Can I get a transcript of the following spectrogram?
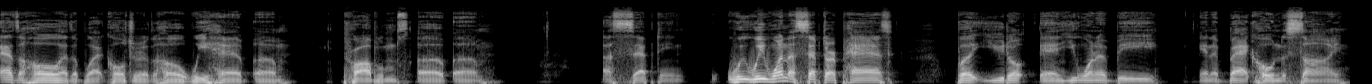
as a whole, as a black culture as a whole, we have um, problems of um, accepting. We we want to accept our past, but you don't, and you want to be in the back holding the sign.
